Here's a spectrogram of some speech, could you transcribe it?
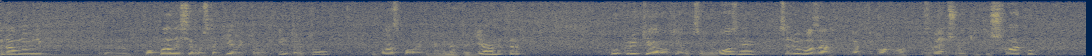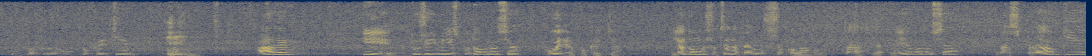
Недавно мені е, попалися ось такі електроди. Інтертул 2,5 мм діаметр, покриття рутил целюлозне. Целюлоза, як відомо, зменшує кількість шлаку у покритті. Але і дуже мені сподобався колір покриття. Я думаю, що це, напевно, з шоколадом. Так, як виявилося, насправді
